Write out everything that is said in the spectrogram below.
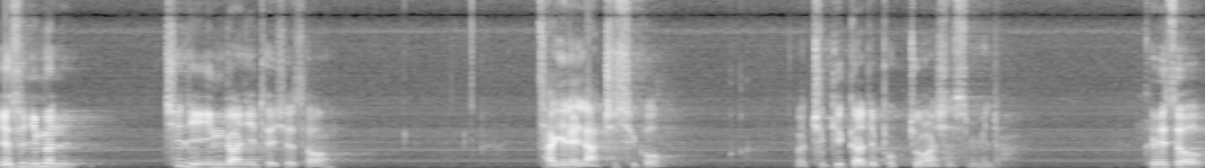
예수님은 친히 인간이 되셔서 자기를 낮추시고 죽기까지 복종하셨습니다. 그래서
